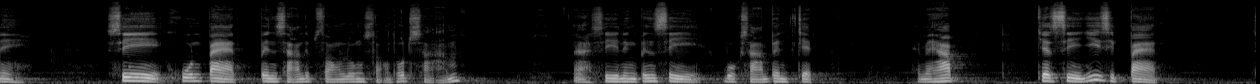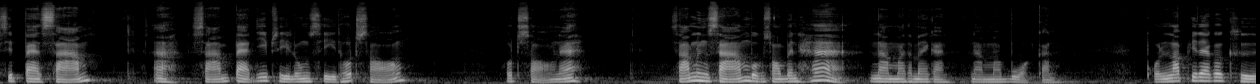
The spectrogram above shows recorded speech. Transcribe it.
นี่ 4 คูณ 8 เป็น 32 ลง 2 ทด3นะ4 1 เป็น 4 บวก 3 เป็น 7 เห็นไหมครับ 7 4 28 18 3อะ3 8 24 ลง 4 ทด 2 ทด 2 นะ 3 1 3 บวก 2 เป็น 5นำมาทำไมกันนำมาบวกกัน ผลลัพธ์ที่ได้ก็คือ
